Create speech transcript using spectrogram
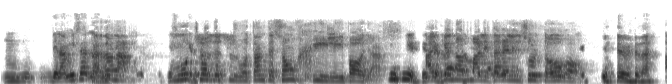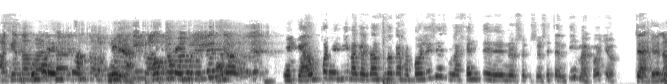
de la misa. Perdona, muchos de sus votantes son gilipollas. Hay que normalizar el insulto, Hugo. Es verdad. Hay que normalizar el insulto. Mira, Es que aún por encima que le está haciendo caso a Pablo Iglesias, la gente se nos echa encima, coño. O sea, que no.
